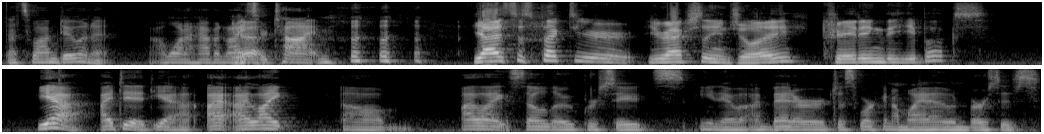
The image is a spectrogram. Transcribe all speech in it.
That's why I'm doing it. I want to have a nicer Yeah. time. Yeah, I suspect you're you actually enjoy creating the ebooks. Yeah, I did. Yeah, I, I like um, I like solo pursuits. You know, I'm better just working on my own versus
